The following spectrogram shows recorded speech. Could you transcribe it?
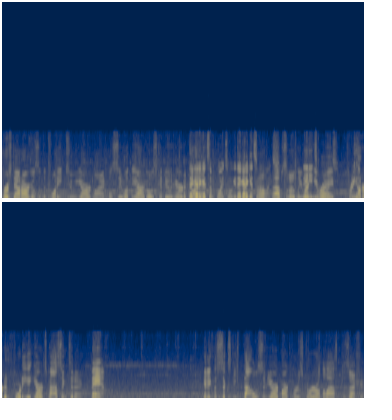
First down Argos at the 22-yard line. We'll see what the Argos can do here to. They got to get some points, Hoagie. They got to get some Oh, points. absolutely. They Ricky Ray, points. 348 yards passing today, Bam. hitting the 60,000 yard mark for his career on the last possession.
